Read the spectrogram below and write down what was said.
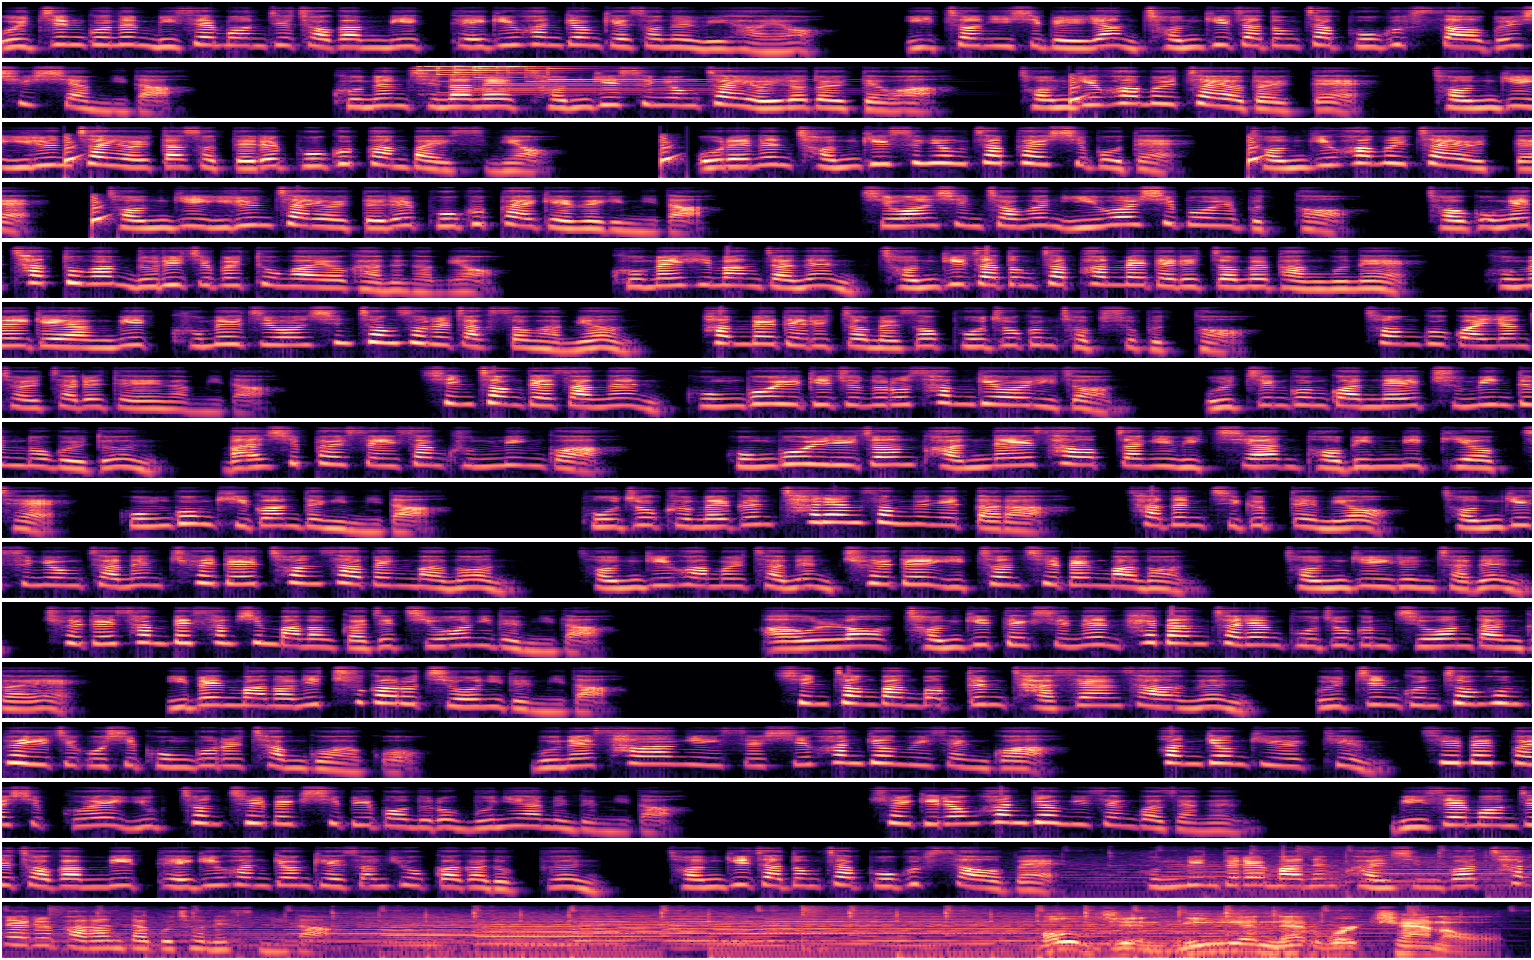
울진군은 미세먼지 저감 및 대기 환경 개선을 위하여 2021년 전기 자동차 보급 사업을 실시합니다. 군은 지난해 전기 승용차 18대와 전기 화물차 8대, 전기 이륜차 15대를 보급한 바 있으며 올해는 전기 승용차 85대, 전기 화물차 10대, 전기 이륜차 10대를 보급할 계획입니다. 지원 신청은 2월 15일부터 저공의 차통합 누리집을 통하여 가능하며 구매 희망자는 전기자동차 판매 대리점을 방문해 구매 계약 및 구매 지원 신청서를 작성하면 판매 대리점에서 보조금 접수부터 청구 관련 절차를 대행합니다. 신청 대상은 공고1 기준으로 3개월 이전 울진군 관내에 주민등록을 둔 만 18세 이상 국민과 공고1 이전 관내에 사업장이 위치한 법인 및 기업체, 공공기관 등입니다. 보조 금액은 차량 성능에 따라 차등 지급되며 전기 승용차는 최대 1,400만원, 전기 화물차는 최대 2,700만원, 전기 이륜차는 최대 330만원까지 지원이 됩니다. 아울러 전기 택시는 해당 차량 보조금 지원 단가에 200만원이 추가로 지원이 됩니다. 신청 방법 등 자세한 사항은 울진군청 홈페이지 고시 공고를 참고하고 문의 사항이 있을 시 환경위생과 환경기획팀 789에 6712번으로 문의하면 됩니다. 최기령 환경위생과장은 미세먼지 저감 및 대기 환경 개선 효과가 높은 전기 자동차 보급 사업에 국민들의 많은 관심과 참여를 바란다고 전했습니다. Bulgin Media Network.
